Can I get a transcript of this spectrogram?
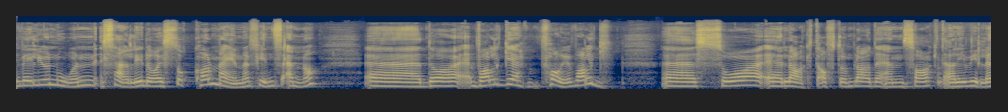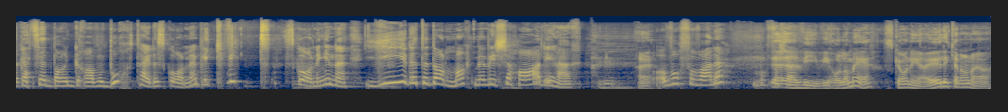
vil jo noen, særlig da i Stockholm, mene finnes ennå. Eh, da valget, forrige valg eh, så eh, lagde Aftonbladet en sak der de ville rett og slett bare grave bort hele Skåne. Bli kvitt skåningene. Gi det til Danmark, vi vil ikke ha de her. Og hvorfor var det? Ja, ikke? vi, vi håller med. Skåningar är likadana. Ja.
